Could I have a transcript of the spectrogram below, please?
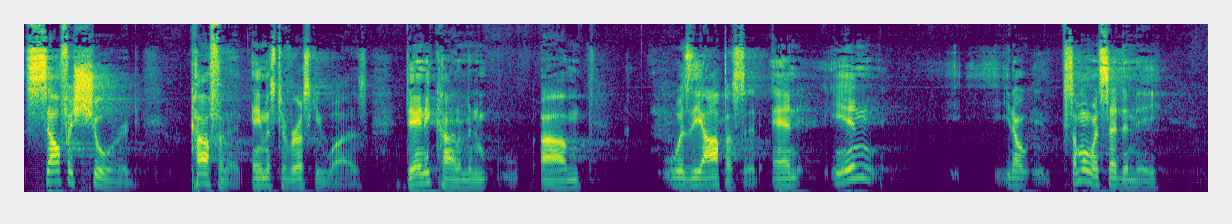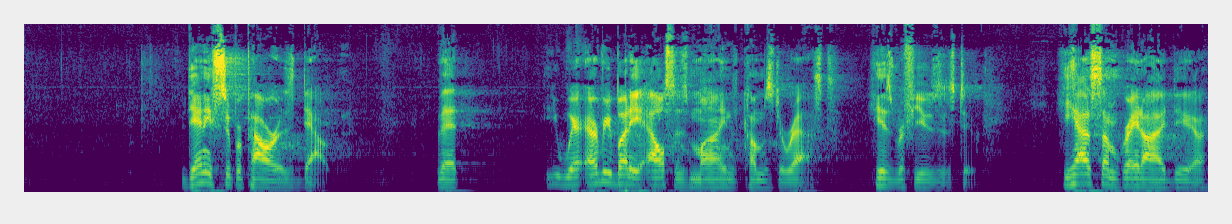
self-assured, confident Amos Tversky was. Danny Kahneman um, was the opposite. And in, you know, someone once said to me, Danny's superpower is doubt. That where everybody else's mind comes to rest, his refuses to. He has some great idea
